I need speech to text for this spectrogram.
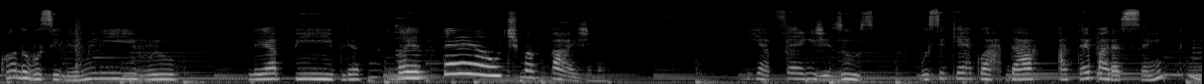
Quando você lê um livro, lê a Bíblia e vai até a última página. E a fé em Jesus você quer guardar até para sempre?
